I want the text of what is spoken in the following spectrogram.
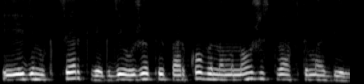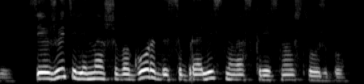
и едем к церкви, где уже припарковано множество автомобилей. Все жители нашего города собрались на воскресную службу.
